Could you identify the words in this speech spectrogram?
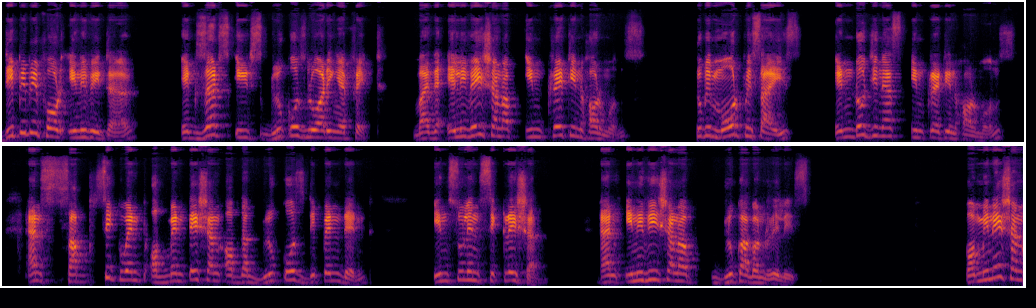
DPP4 inhibitor exerts its glucose lowering effect by the elevation of incretin hormones. To be more precise, endogenous incretin hormones and subsequent augmentation of the glucose dependent insulin secretion and inhibition of glucagon release. Combination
